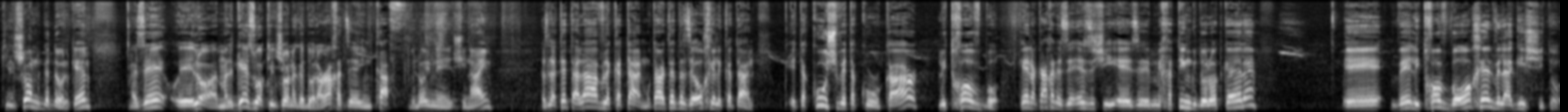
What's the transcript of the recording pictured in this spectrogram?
קלשון גדול, כן? אז זה, אה, לא, המלגז הוא הקלשון הגדול, הרחת זה עם כף ולא עם אה, שיניים. אז לתת עליו לקטן, מותר לתת על זה אוכל לקטן. את הכוש ואת הכורכר, לדחוב בו, כן, לקחת איזה, איזושהי, איזה מחטים גדולות כאלה, אה, ולדחוב בו אוכל ולהגיש איתו.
